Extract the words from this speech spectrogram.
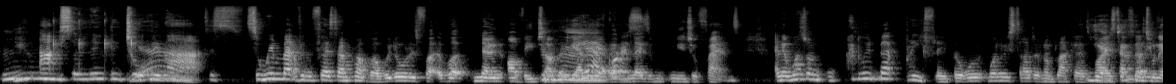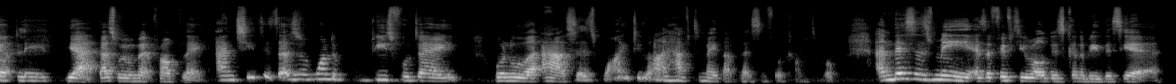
You Mm. absolutely taught me that. just- So we met for the first time proper. We'd always were known of each other, Mhm. yada Yeah, course. and loads of mutual friends. And it was when, and we met briefly, but when we started on Black Earth yes, Rising, that's when we properly. yeah, that's when we met properly. And she just, it was a wonderful, beautiful day when we were out. Says, why do I have to make that person feel comfortable? And this is me as a 50 year old is going to be this year.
